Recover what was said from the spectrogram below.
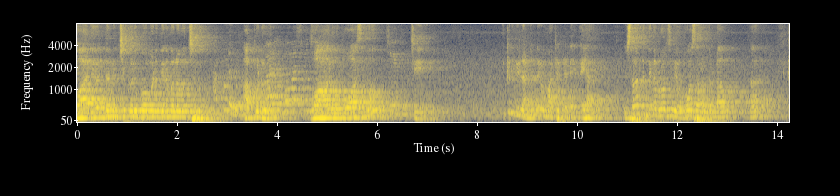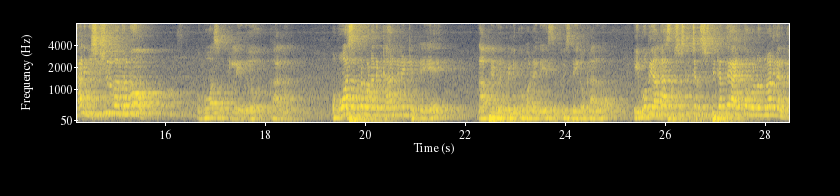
వారు వద్ద నుంచి కొనుకోబడి దినములు వచ్చు అప్పుడు వారు ఉపవాసము చేయదు ఇక్కడ వీళ్ళు అంటే మాట్లాడాడే అయ్యా విశ్రాంతి దినం రోజు మేము ఉపవాసాలు ఉంటున్నాము? కానీ మీ శిష్యులు మాత్రము ఉపవాసం ఉండలేదు కారణం ఉపవాసం ఉండకపోవడానికి కారణం ఏంటంటే నా ప్రేమ పెళ్ళి కుమారుడైన యేసుక్రీస్తు ఈ లోకాల్లో ఈ భూమి ఆకాశం సృష్టించిన సృష్టికర్తే ఆయనతో ఉండి ఉన్నాడు కనుక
